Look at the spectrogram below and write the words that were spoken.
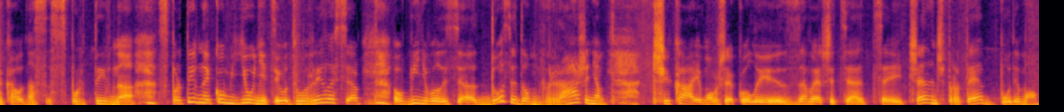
Така у нас спортивна, спортивне ком'юніті утворилося, обмінювалися досвідом, враженням. Чекаємо вже, коли завершиться цей челендж, проте будемо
